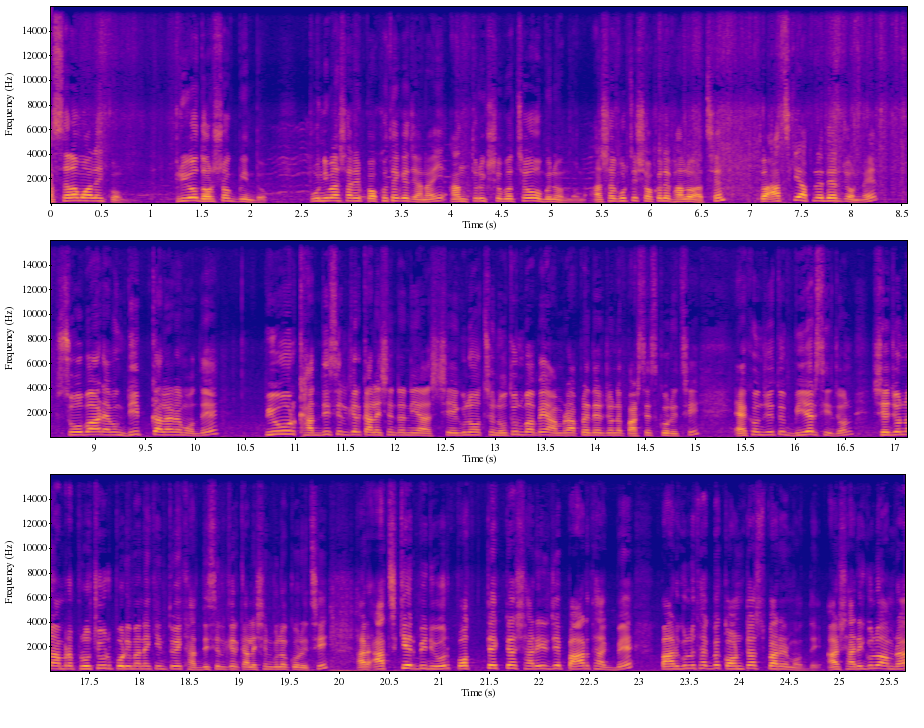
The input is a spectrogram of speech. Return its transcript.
আসসালামু আলাইকুম। প্রিয় দর্শকবৃন্দ, পূর্ণিমা শাড়ির পক্ষ থেকে জানাই আন্তরিক শুভেচ্ছা ও অভিনন্দন। আশা করছি সকলে ভালো আছেন। তো আজকে আপনাদের জন্য সোবার এবং ডিপ কালারের মধ্যে পিওর খাদ্যি সিল্কের কালেকশনটা নিয়ে আসছি। এগুলো হচ্ছে নতুনভাবে আমরা আপনাদের জন্য পারচেস করেছি। এখন যেহেতু বিয়ের সিজন সেজন্য আমরা প্রচুর পরিমাণে কিন্তু এই খাদ্যি সিল্কের কালেকশনগুলো করেছি। আর আজকের ভিডিওর প্রত্যেকটা শাড়ির যে পার থাকবে, পারগুলো থাকবে কন্ট্রাস্ট পারের মধ্যে। আর শাড়িগুলো আমরা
